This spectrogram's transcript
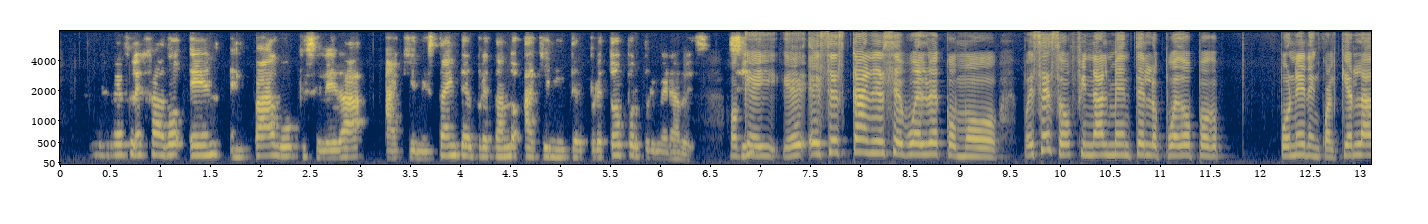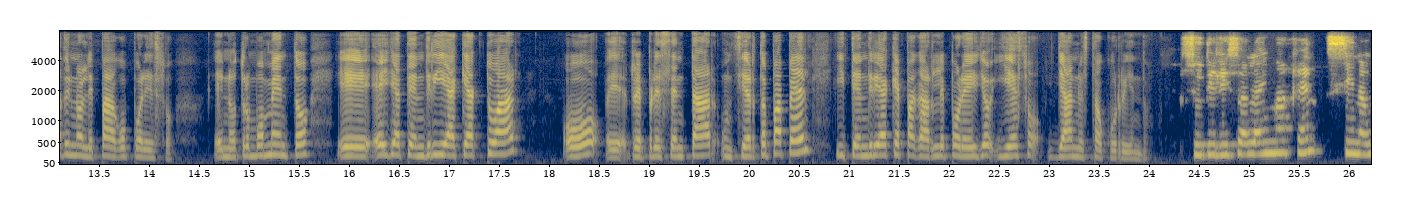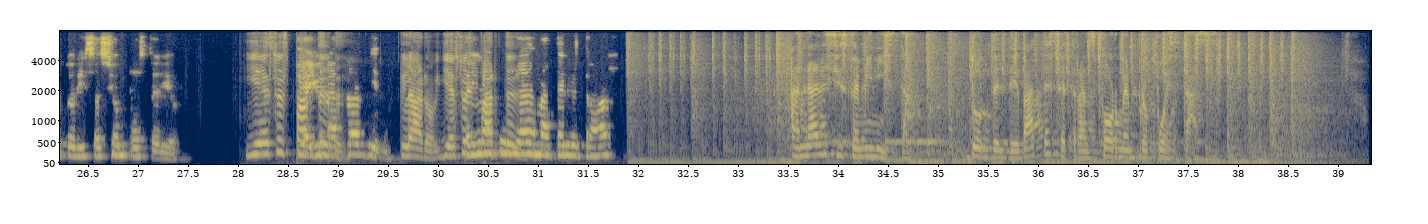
reflejado en el pago que se le da a quien está interpretando, a quien interpretó por primera vez. Ok, e, ese escáner se vuelve como, pues eso, finalmente lo puedo poner en cualquier lado y no le pago por eso. En otro momento, eh, ella tendría que actuar o eh, representar un cierto papel y tendría que pagarle por ello y eso ya no está ocurriendo. Se utiliza la imagen sin autorización posterior. Y eso es parte y hay una pérdida. Claro, y eso hay es una parte pérdida de materia de trabajo. Análisis feminista, donde el debate se transforma en propuestas.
